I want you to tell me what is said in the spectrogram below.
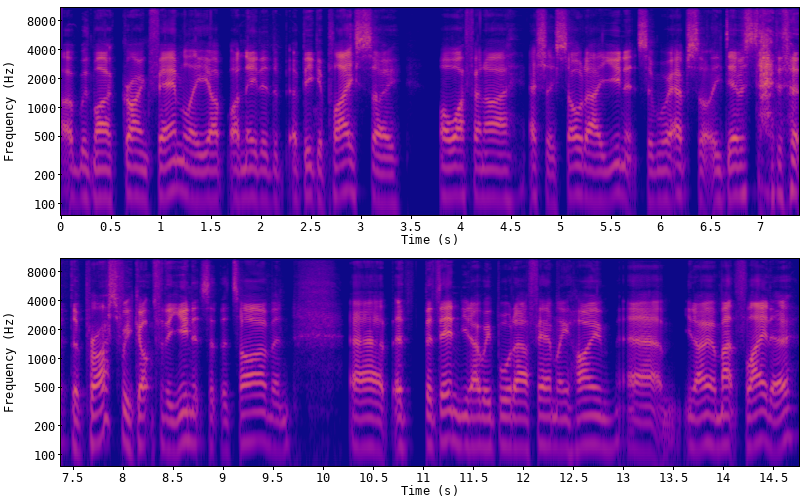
uh, with my growing family, I, I needed a, a, bigger place, so my wife and I actually sold our units, and we are absolutely devastated at the price we got for the units at the time. And uh, but, then, you know, we bought our family home, um, you know, a month later,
